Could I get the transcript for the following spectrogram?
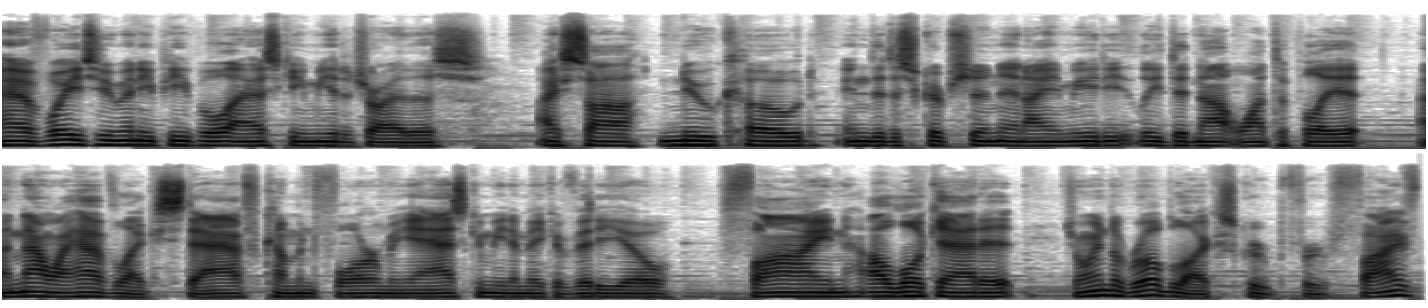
I have way too many people asking me to try this. I saw new code in the description and I immediately did not want to play it. And now I have like staff coming for me asking me to make a video. Fine, I'll look at it. Join the Roblox group for 5%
